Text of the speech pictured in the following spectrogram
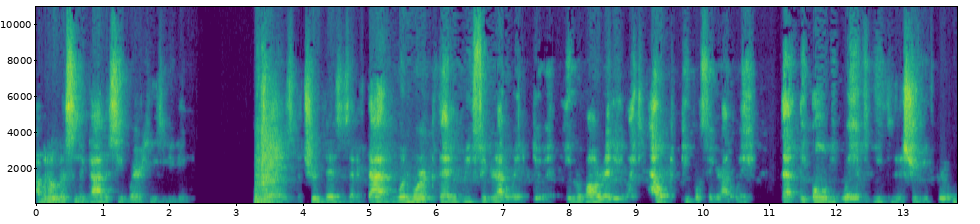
I'm going to listen to God to see where He's leading. Because the truth is, is that if that would work, then we figured out a way to do it. He would have already like helped people figure out a way that the old way of youth ministry, youth group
